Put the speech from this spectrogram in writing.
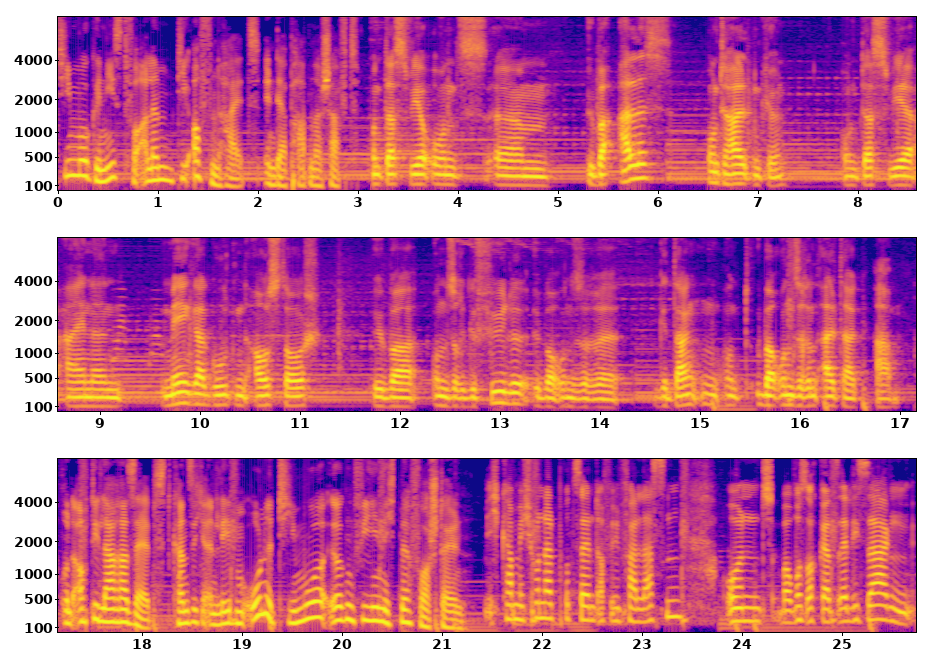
Timo genießt vor allem die Offenheit in der Partnerschaft. Und dass wir uns ähm, über alles unterhalten können und dass wir einen mega guten Austausch über unsere Gefühle, über unsere Gedanken und über unseren Alltag haben. Und auch die Lara selbst kann sich ein Leben ohne Timur irgendwie nicht mehr vorstellen. Ich kann mich 100% auf ihn verlassen und man muss auch ganz ehrlich sagen,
